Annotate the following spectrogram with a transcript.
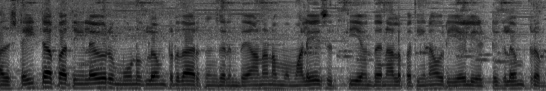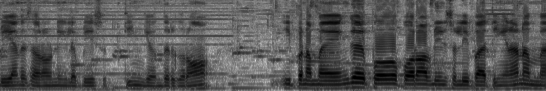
அது ஸ்ட்ரைட்டாக பார்த்தீங்களா ஒரு மூணு கிலோமீட்டர் தான் இருக்குது இங்கேருந்து. ஆனால் நம்ம மலையை சுற்றி வந்ததுனால பார்த்தீங்கன்னா ஒரு ஏழு எட்டு கிலோமீட்டர் அப்படியே அந்த சரௌண்டிங்கில் அப்படியே சுற்றி இங்கே வந்திருக்கிறோம். இப்போ நம்ம எங்கே போக போகிறோம் அப்படின்னு சொல்லி பார்த்தீங்கன்னா நம்ம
